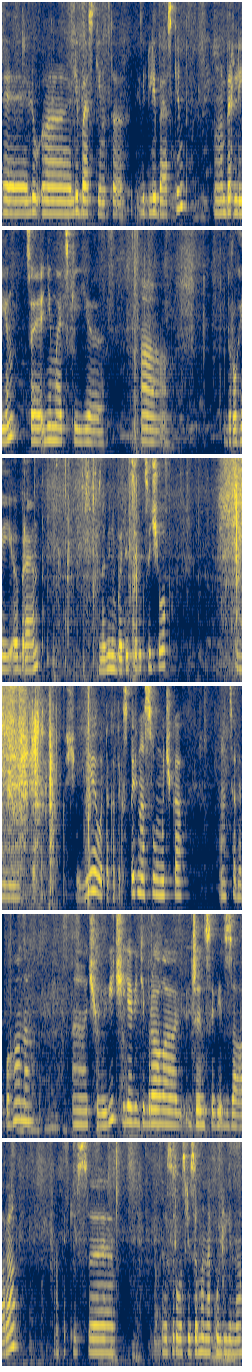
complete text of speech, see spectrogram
е, Лібескінд, від Лібескінд Берлін. Це німецький а, дорогий бренд. Ну, він вбитий цей рюкзачок. І що ще є отака текстильна сумочка. Це непогана. Чоловічі я відібрала джинси від Zara. А такі з, з розрізами на колінах.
